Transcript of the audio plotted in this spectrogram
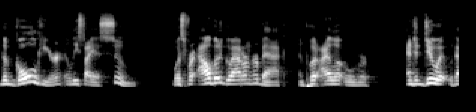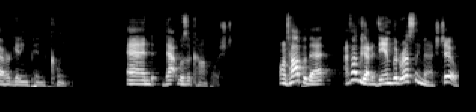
the goal here, at least I assume, was for Alba to go out on her back and put Isla over and to do it without her getting pinned clean. And that was accomplished. On top of that, I thought we got a damn good wrestling match too.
